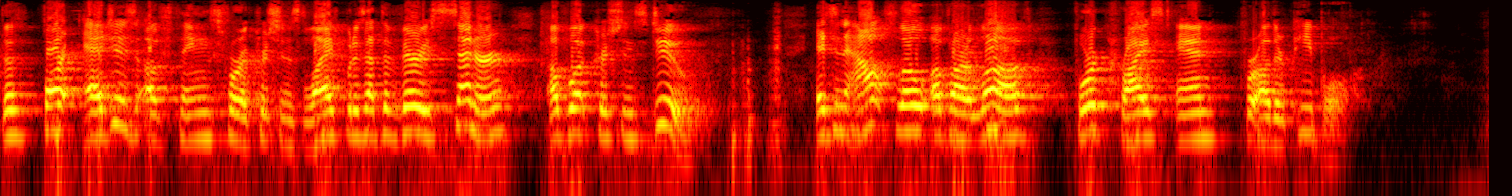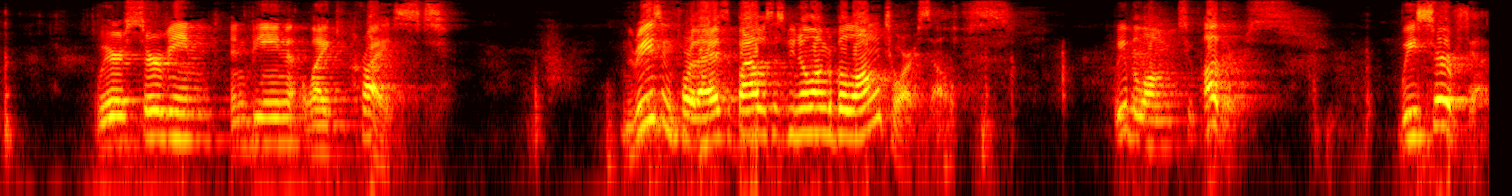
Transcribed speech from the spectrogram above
the far edges of things for a Christian's life, but is at the very center of what Christians do. It's an outflow of our love for Christ and for other people. We are serving and being like Christ. The reason for that is the Bible says we no longer belong to ourselves. We belong to others. We serve them.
